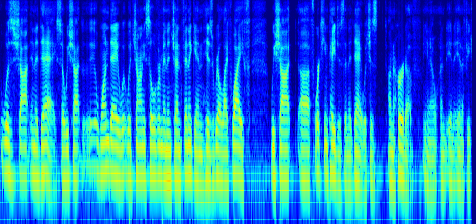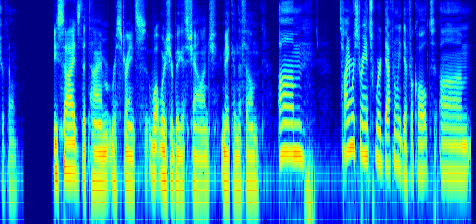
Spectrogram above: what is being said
was shot in a day. So we shot uh, one day with, with, Johnny Silverman and Jen Finnigan, his real life wife. We shot uh, 14 pages in a day, which is unheard of, you know, in, in a feature film. Besides the time restraints, what was your biggest challenge making the film? Um, time restraints were definitely difficult. Um,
